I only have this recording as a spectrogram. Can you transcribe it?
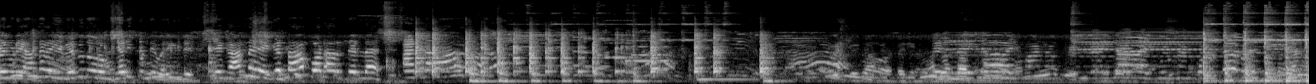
என்னுடைய அண்ணனை வெகு தூரம் தேடிக்கொண்டே வருகின்றேன். எங்க அண்ணன் எங்க தான் போனாரு தெரியல. அண்ணா! பிள்ளையாய் மனம் பிள்ளையாய் குணம் கொண்டவன்.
